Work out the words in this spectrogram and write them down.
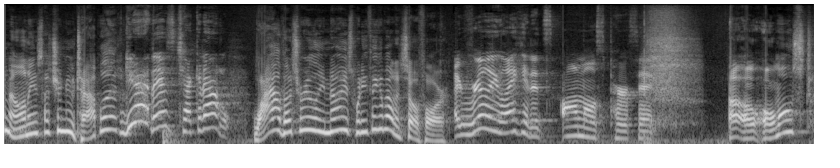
Melanie, is that your new tablet? Yeah, it is. Check it out. Wow, that's really nice. What do you think about it so far? I really like it. It's almost perfect. Uh-oh, almost?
